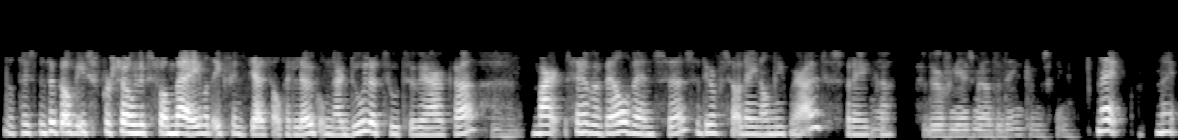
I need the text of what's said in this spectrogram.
dat is natuurlijk ook iets persoonlijks van mij, want ik vind het juist altijd leuk om naar doelen toe te werken. Mhm. Maar ze hebben wel wensen, ze durven ze alleen al niet meer uit te spreken. ze durven niet eens meer aan te denken misschien. Nee, nee.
